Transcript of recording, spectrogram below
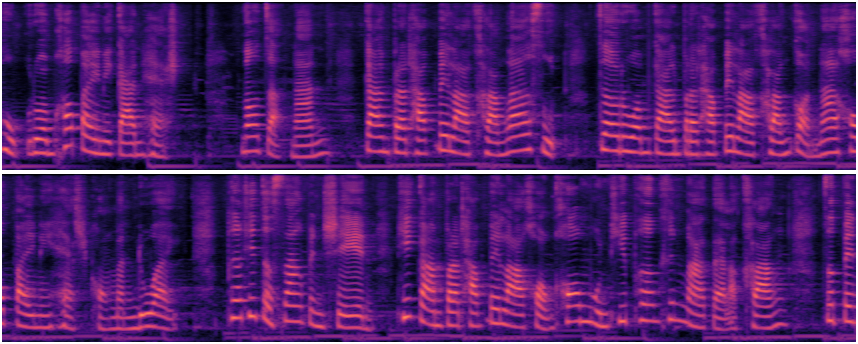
ถูกรวมเข้าไปในการแฮชนอกจากนั้น การประทับเวลาครั้งล่าสุด จะรวมการประทับเวลาครั้งก่อนหน้าเข้าไปในแฮชของมันด้วย เพื่อที่จะสร้างเป็นเชน ที่การประทับเวลาของข้อมูลที่เพิ่มขึ้นมาแต่ละครั้ง จะเป็น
